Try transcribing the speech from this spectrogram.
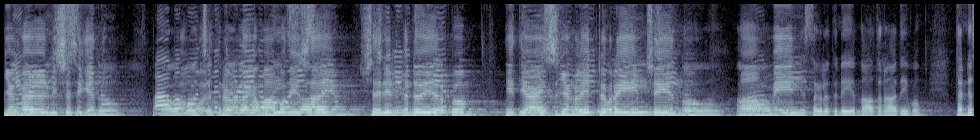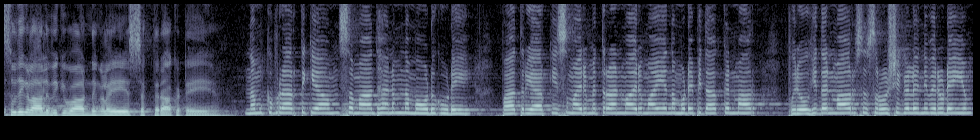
ഞങ്ങൾ വിശ്വസിക്കുന്നു. പാപമോചനത്തിനുള്ള മാമോദീസായും ശരീരത്തിന്റെ ഉയർപ്പും നിത്യായുസ് ഞങ്ങൾ ഏറ്റുപറയുകയും ചെയ്യുന്നു. ആമീൻ. ഈ സകലത്തിന്റെയും നാഥനാദീപം തന്റെ സ്തുതികൾ ആലപിക്കുവാൻ നിങ്ങളെ ശക്തരാക്കട്ടെ. നമുക്ക് പ്രാർത്ഥിക്കാം. സമാധാനം നമ്മോടുകൂടെ. പാത്രിയാർക്കീസുമാരും മെത്രാന്മാരുമായ നമ്മുടെ പിതാക്കന്മാർ പുരോഹിതന്മാർ ശുശ്രൂഷികൾ എന്നിവരുടെയും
